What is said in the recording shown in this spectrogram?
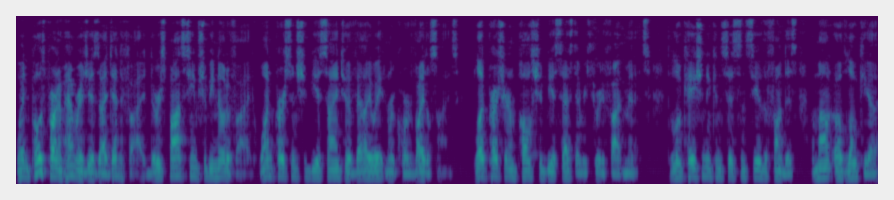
When postpartum hemorrhage is identified, the response team should be notified. One person should be assigned to evaluate and record vital signs. Blood pressure and pulse should be assessed every 3 to 5 minutes. The location and consistency of the fundus, amount of lochia,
